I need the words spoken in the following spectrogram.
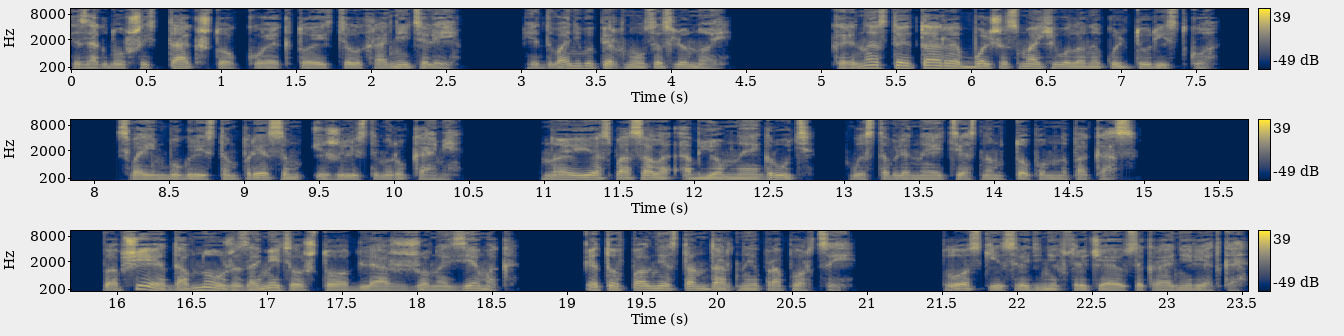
изогнувшись так, что кое-кто из телохранителей едва не поперхнулся слюной. Коренастая Тара больше смахивала на культуристку, своим бугристым прессом и жилистыми руками. Но ее спасала объемная грудь, выставленная тесным топом на показ. Вообще, я давно уже заметил, что для жженоземок это вполне стандартные пропорции. Плоские среди них встречаются крайне редко.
